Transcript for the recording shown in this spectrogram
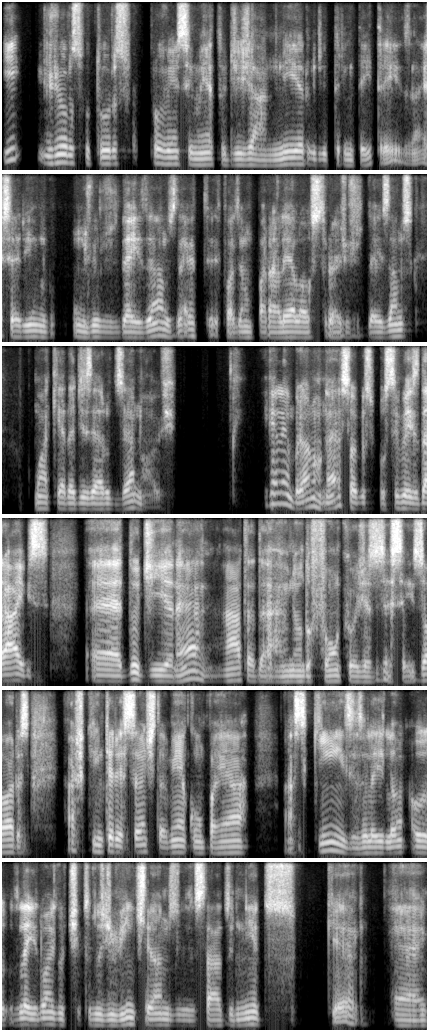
e juros futuros para o vencimento de janeiro de 33, né, seria um juros de 10 anos, né, fazendo um paralelo aos treasuries de 10 anos, com uma queda de 0,19. E relembrando, né, sobre os possíveis drives, eh, do dia, né, ata da reunião do FONC hoje às 16h, acho que interessante também acompanhar às 15 os leilão os leilões do título de 20 anos dos Estados Unidos, que, eh,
